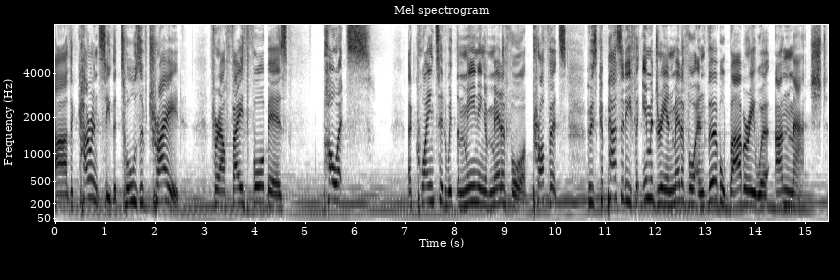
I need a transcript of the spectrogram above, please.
are the currency, the tools of trade for our faith forebears poets acquainted with the meaning of metaphor, prophets whose capacity for imagery and metaphor and verbal barbarity were unmatched.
